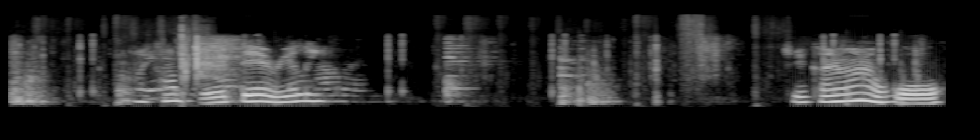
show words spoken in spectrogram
I can't build there, really? So you kind of want a wall.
